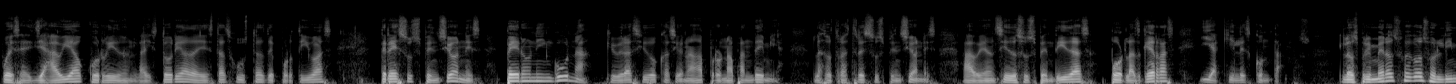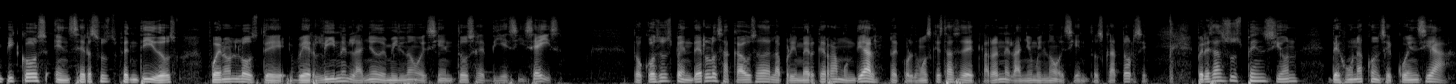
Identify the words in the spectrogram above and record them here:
pues eh, ya había ocurrido en la historia de estas justas deportivas tres suspensiones, pero ninguna que hubiera sido ocasionada por una pandemia. Las otras tres suspensiones habían sido suspendidas por las guerras y aquí les contamos. Los primeros Juegos Olímpicos en ser suspendidos fueron los de Berlín en el año de 1916. Tocó suspenderlos a causa de la Primera Guerra Mundial. Recordemos que esta se declaró en el año 1914. Pero esa suspensión dejó una consecuencia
